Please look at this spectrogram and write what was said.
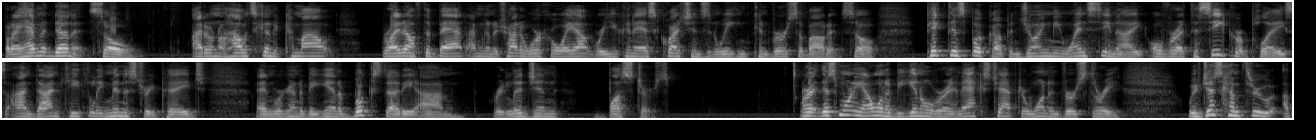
but I haven't done it. So I don't know how it's going to come out right off the bat, I'm going to try to work a way out where you can ask questions and we can converse about it. So pick this book up and join me Wednesday night over at the Secret Place on Don Keathley Ministry page. And we're going to begin a book study on religion busters. All right, this morning I want to begin over in Acts chapter 1 and verse 3. We've just come through a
